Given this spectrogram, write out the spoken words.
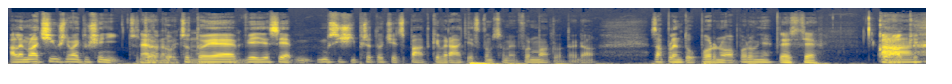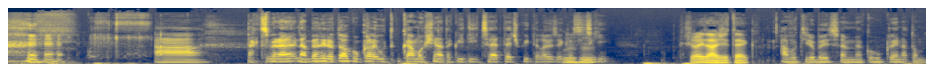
Ale mladší už nemají tušení, co to, Ne, to jako, co to je, vědět si je, musíš ji přetočit zpátky, vrátit v tom samém formátu a tak dále. Zaplentou porno a podobně. Jistě. Koráky. A, a Tak jsme na- naběhli do toho, koukali u u kámoši na takový tý CRT televizi Mhm. klasický. Skvělý zážitek. A od té doby jsem jako hukli na tom.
